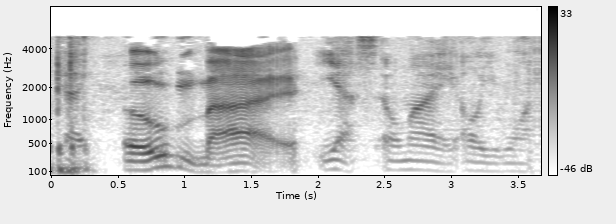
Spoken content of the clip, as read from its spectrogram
Okay. Oh my. Yes. Oh my. All you want.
